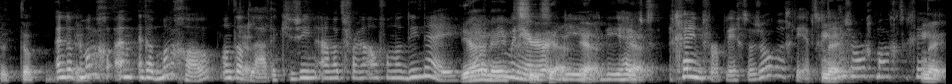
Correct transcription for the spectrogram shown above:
Dat, dat, En dat, ja. mag, en en dat mag ook, want dat Ja. laat ik je zien aan het verhaal van het diner. Ja, nee, die meneer precies, die, die heeft geen verplichte zorg, die heeft geen Nee. zorgmachtiging. Nee,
